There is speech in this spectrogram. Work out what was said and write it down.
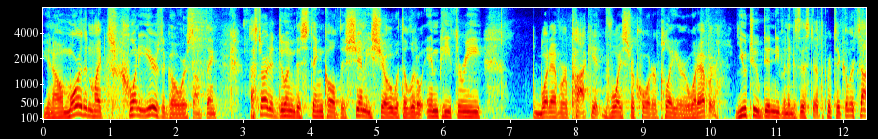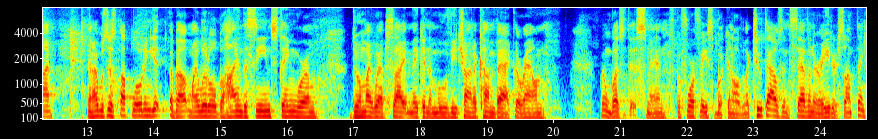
you know, more than like 20 years ago or something, I started doing this thing called the Shimmy Show with a little MP3 whatever pocket voice recorder player or whatever. YouTube didn't even exist at the particular time. And I was just uploading it about my little behind the scenes thing where I'm doing my website, making a movie, trying to come back around. When was this, man? Before Facebook and all, like 2007 or 8 or something.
